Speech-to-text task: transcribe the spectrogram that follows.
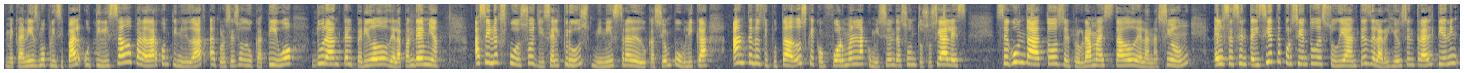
mecanismo principal utilizado para dar continuidad al proceso educativo durante el periodo de la pandemia. Así lo expuso Giselle Cruz, ministra de Educación Pública, ante los diputados que conforman la Comisión de Asuntos Sociales. Según datos del Programa Estado de la Nación, el 67% de estudiantes de la región central tienen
